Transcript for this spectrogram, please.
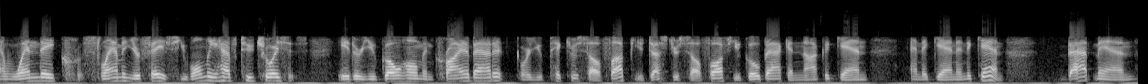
and when they cr- slam in your face, you only have two choices. Either you go home and cry about it, or you pick yourself up, you dust yourself off, you go back and knock again and again and again. Batman,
